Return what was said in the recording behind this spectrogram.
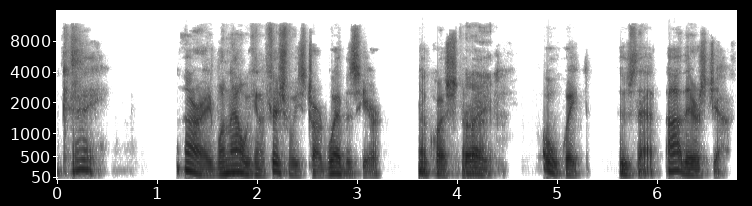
Okay. All right. Well, now we can officially start. Webb is here. No question about right. it. Oh, wait. Who's that? Ah, there's Jeff.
